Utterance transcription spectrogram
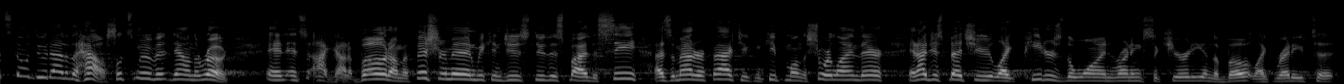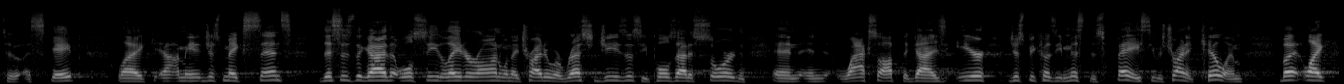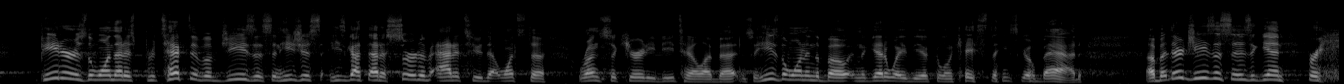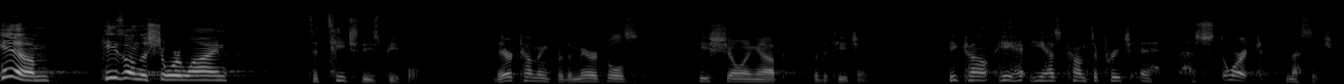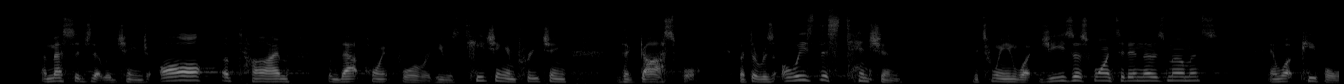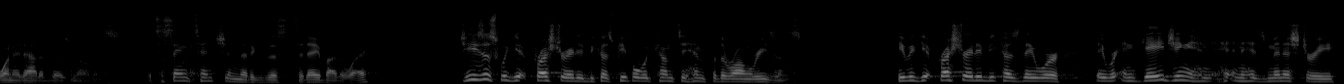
let's don't do it out of the house. Let's move it down the road. And, and so I got a boat. I'm a fisherman. We can just do this by the sea. As a matter of fact, you can keep them on the shoreline there. And I just bet you, like, Peter's the one running security in the boat, like, ready to, to escape. Like, I mean, it just makes sense. This is the guy that we'll see later on when they try to arrest Jesus. He pulls out his sword and, and, and whacks off the guy's ear just because he missed his face. He was trying to kill him. But, like, Peter is the one that is protective of Jesus, and he's just, he's got that assertive attitude that wants to run security detail, I bet. And so he's the one in the boat, in the getaway vehicle, in case things go bad. Uh, but there Jesus is again. For him, he's on the shoreline to teach these people. They're coming for the miracles, he's showing up for the teaching. He, come, he, he has come to preach a historic message, a message that would change all of time from that point forward. He was teaching and preaching the gospel. But there was always this tension between what Jesus wanted in those moments and what people wanted out of those moments. It's the same tension that exists today, by the way. Jesus would get frustrated because people would come to him for the wrong reasons. He would get frustrated because they were, they were engaging in, in his ministry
